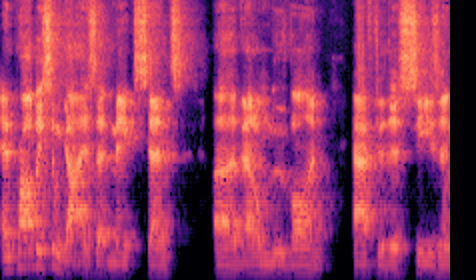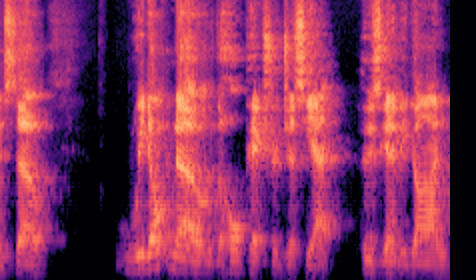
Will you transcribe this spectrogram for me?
and probably some guys that make sense uh, that'll move on after this season. So we don't know the whole picture just yet. Who's going to be gone?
